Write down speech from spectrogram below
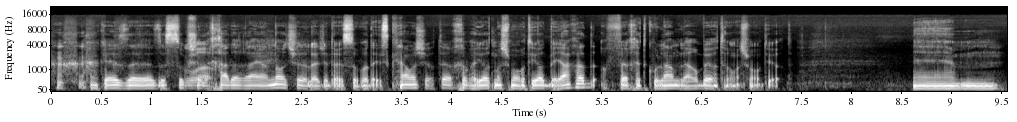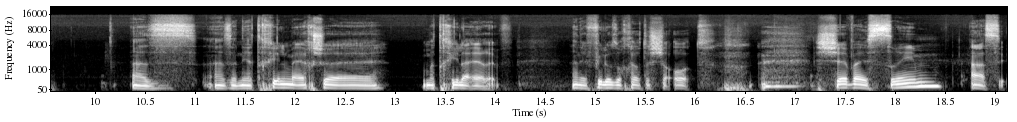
אוקיי? זה, זה סוג של. אחד הרעיונות של Legendary Super Days. כמה שיותר חוויות משמעותיות ביחד, הופך את כולם להרבה יותר משמעותיות. אמ, אז, אז אני אתחיל מאיך שמתחיל הערב. אני אפילו זוכר את השעות. 7.20 אסיד.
